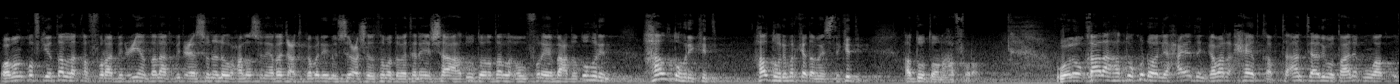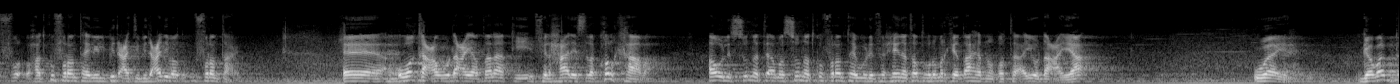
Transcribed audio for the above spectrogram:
waman qofkii alaqa furaa bidciyan alaaq bidciga suna lahu waxaa loo sunaya rajcatu gabadhi inuu soo ceshado uma dabeetana in shaa hadduu doono alaqa uu furaya bacda duhrin hal duhri kadib hal duhri markay dhamaysta kadib hadduu doono ha furo. Walow qaala hadduu ku dhaho lixaayadin gabadh xayd qabta anti adigu taaliqun waad waxaad ku furan tahay lilbidcati bidcadii baad ku furan tahay waqaca wuu dhacaya alaaqii fi lxaali isla kolkaaba aw lisunati ama sunad ku furan tahay buu ihi faxiina tadhuru markay daahir noqota ayuu dhacayaa waaya gabadh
